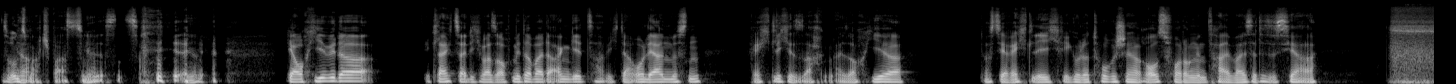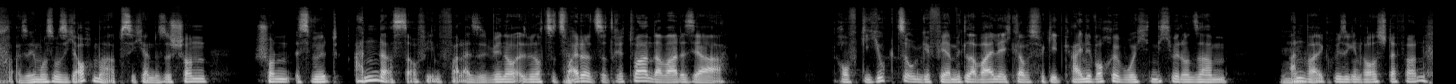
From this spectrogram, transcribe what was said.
Also uns Ja. macht Spaß zumindest. Ja. ja, auch hier wieder, gleichzeitig, was auch Mitarbeiter angeht, habe ich da auch lernen müssen, rechtliche Sachen. Also auch hier, du hast ja rechtlich, regulatorische Herausforderungen teilweise, das ist ja, also hier muss man sich auch immer absichern. Das ist schon, schon, es wird anders auf jeden Fall. Also wir noch, als wir noch zu zweit oder zu dritt waren, da war das ja drauf gejuckt so ungefähr. Mittlerweile, ich glaube, es vergeht keine Woche, wo ich nicht mit unserem Ja. Anwalt, Grüße gehen raus, Stefan.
